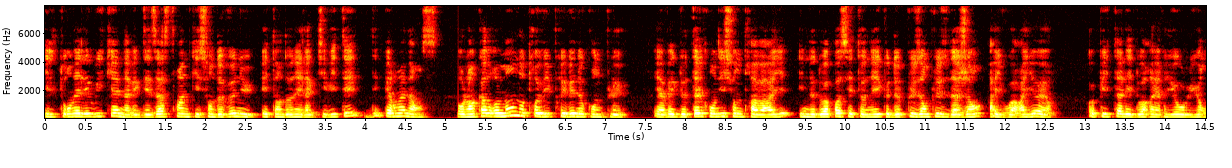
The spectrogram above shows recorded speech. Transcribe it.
ils tournaient les week-ends avec des astreintes qui sont devenues, étant donné l'activité, des permanences. Pour l'encadrement, notre vie privée ne compte plus. Et avec de telles conditions de travail, il ne doit pas s'étonner que de plus en plus d'agents aillent voir ailleurs. Hôpital Édouard Herriot, Lyon.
